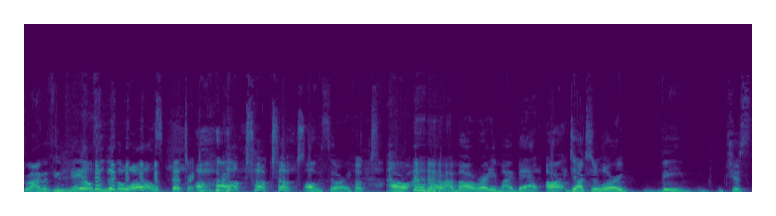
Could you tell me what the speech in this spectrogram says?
drive a few nails into the walls. That's right. All Hooks, hooks, hooks. Oh, sorry. Hooks. Oh, I'm, I'm already my bad. All right, Dr. Lori V, just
